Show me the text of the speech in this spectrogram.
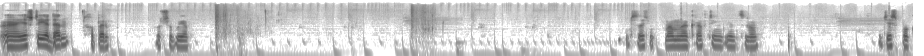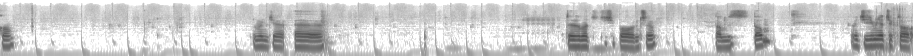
E, jeszcze jeden hopper potrzebuję. Coś mam na crafting, więc no. Gdzie spoko. To będzie... E, to zobaczyć, czy się połączy. Tam z tą. Wiecie, ziemniaczek to...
